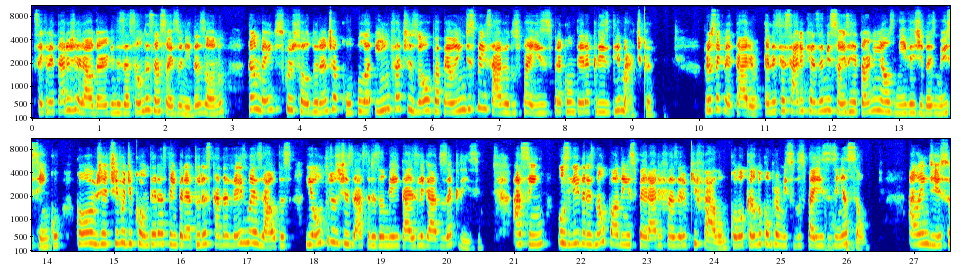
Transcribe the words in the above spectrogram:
secretário-geral da Organização das Nações Unidas, ONU, também discursou durante a cúpula e enfatizou o papel indispensável dos países para conter a crise climática. Para o secretário, é necessário que as emissões retornem aos níveis de 2005, com o objetivo de conter as temperaturas cada vez mais altas e outros desastres ambientais ligados à crise. Assim, os líderes não podem esperar e fazer o que falam, colocando o compromisso dos países em ação. Além disso,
